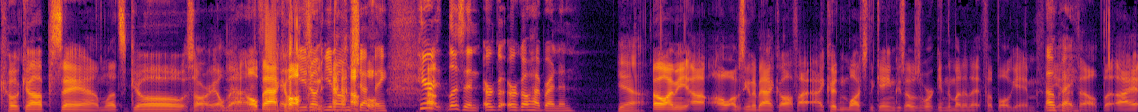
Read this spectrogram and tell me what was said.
Cook up, Sam. Let's go. Sorry, I'll, ba- I'll back okay. off. You don't you know I'm now. chefing. Here, Uh, listen, or go, or go ahead, Brendon. Yeah. Oh, I mean, I, I was going to back off. I, I couldn't watch the game because I was working the Monday Night Football game for Okay. the NFL. But I,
